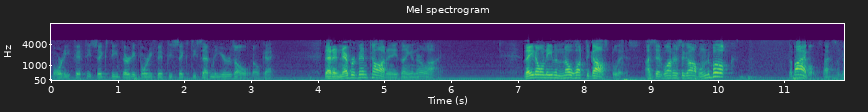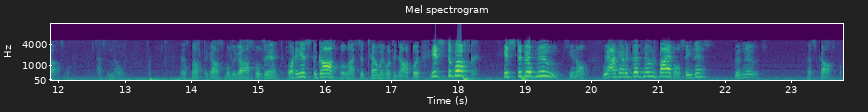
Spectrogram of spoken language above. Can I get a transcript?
40, 50, 60, 30, 40, 50, 60, 70 years old, okay? That had never been taught anything in their life. They don't even know what the gospel is. I said, What is the gospel? In the book. The Bible. That's the gospel. I said, No. That's not the gospel. The gospel's in it. What is the gospel? I said, Tell me what the gospel is. It's the book. It's the good news. You know, we I got a good news Bible. See this? Good news. That's the gospel.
